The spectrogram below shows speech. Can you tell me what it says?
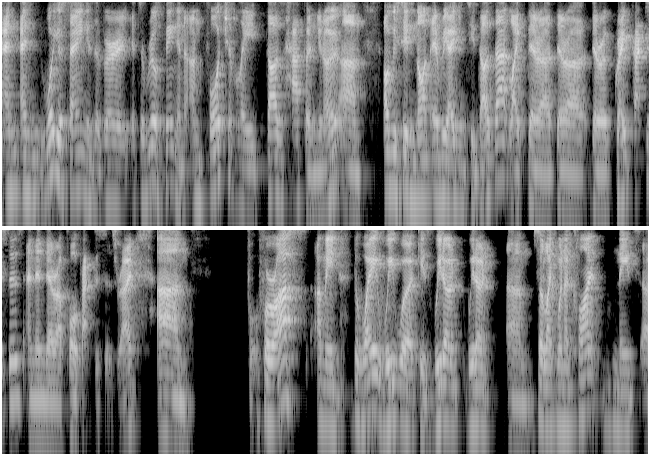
and and what you're saying is a very it's a real thing, and unfortunately does happen. You know, um, obviously not every agency does that. Like there are there are there are great practices and then there are poor practices, right? Um, for, for us, I mean, the way we work is we don't we don't um, so like when a client needs a,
